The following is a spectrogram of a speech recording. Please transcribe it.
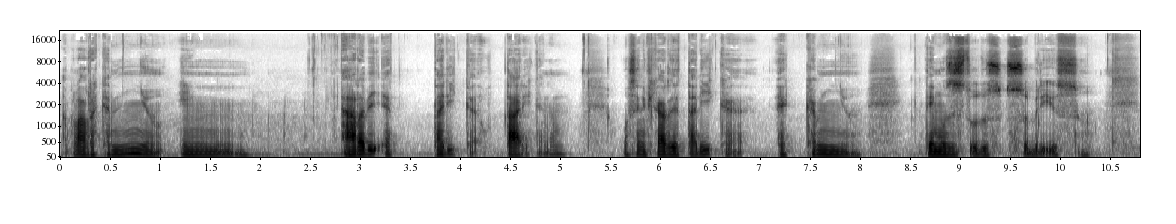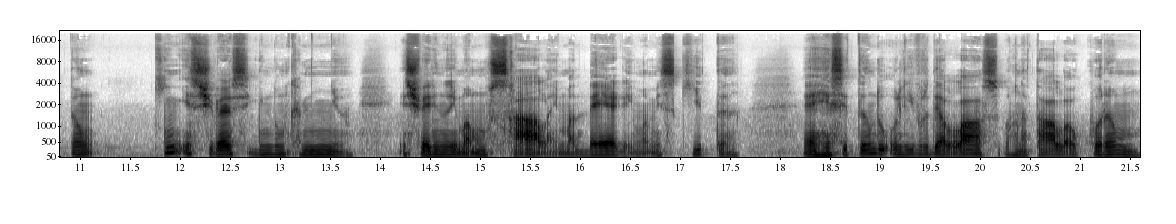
a palavra caminho em árabe é tarika, tarika, né? O significado de tarika é caminho. Temos estudos sobre isso. Então, quem estiver seguindo um caminho, estiver indo em uma musala, em uma dega, em uma mesquita, é, recitando o livro de Allah subhanahu wa ta'ala, o Corão,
